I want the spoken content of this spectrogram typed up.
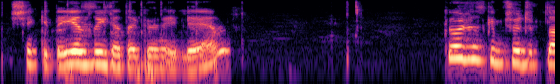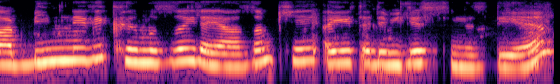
Bu şekilde yazıyla da görelim. Gördüğünüz gibi çocuklar binleri kırmızıyla yazdım ki ayırt edebilirsiniz diye.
